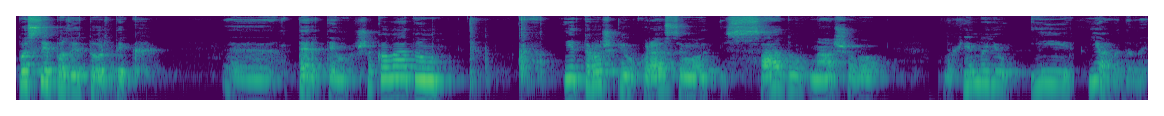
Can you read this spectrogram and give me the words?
Посипали тортик е, тертим шоколадом і трошки украсимо із саду нашого лохиною і ягодами.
